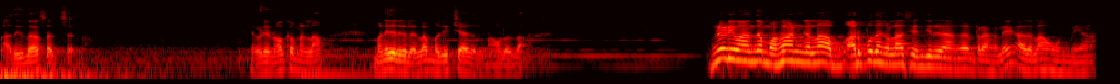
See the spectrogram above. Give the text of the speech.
அதுக்கு தான் சத் சங்கம் என்னுடைய நோக்கம் எல்லாம் மனிதர்கள் எல்லாம் மகிழ்ச்சியாக இருக்கணும் அவ்வளோதான் முன்னாடி வாழ்ந்த மகான்கள்லாம் அப்- அற்புதங்கள்லாம் செஞ்சுருக்காங்கன்றாங்களே அதெல்லாம் உண்மையா?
